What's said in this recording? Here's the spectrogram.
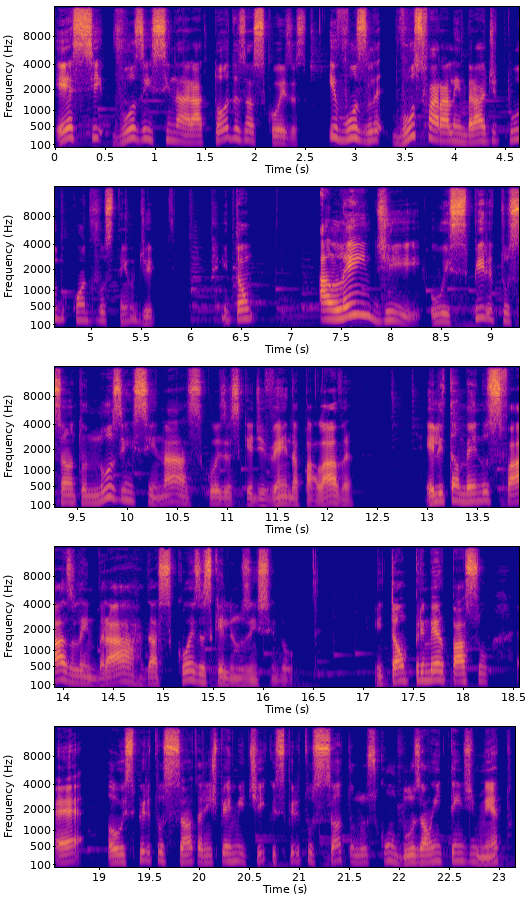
esse vos ensinará todas as coisas e vos, vos fará lembrar de tudo quanto vos tenho dito. Então, além de o Espírito Santo nos ensinar as coisas que advêm da palavra, ele também nos faz lembrar das coisas que ele nos ensinou. Então, o primeiro passo é o Espírito Santo, a gente permitir que o Espírito Santo nos conduza ao entendimento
